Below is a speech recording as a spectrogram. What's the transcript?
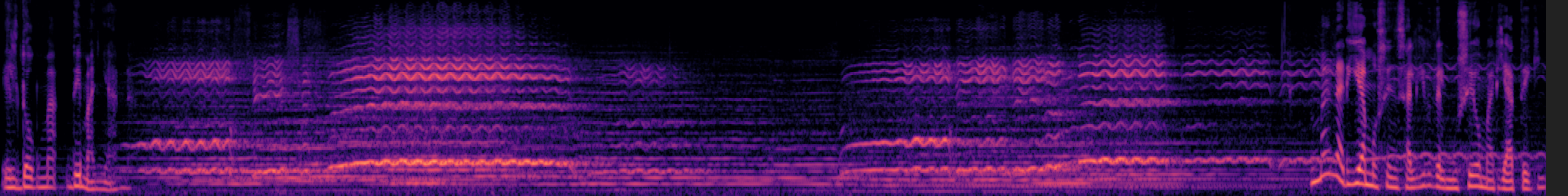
el dogma de mañana. Mal haríamos en salir del Museo Mariátegui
